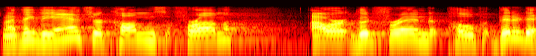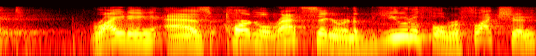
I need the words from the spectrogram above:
And I think the answer comes from our good friend Pope Benedict, writing as Cardinal Ratzinger in a beautiful reflection,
